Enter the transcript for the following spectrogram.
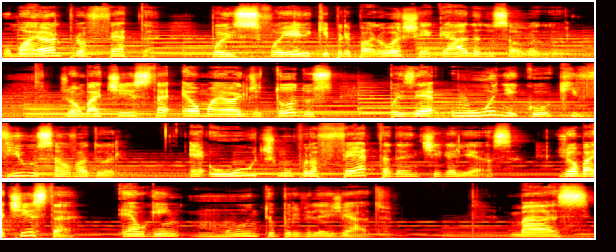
o maior profeta, pois foi ele que preparou a chegada do Salvador. João Batista é o maior de todos pois é o único que viu o Salvador. É o último profeta da antiga aliança. João Batista é alguém muito privilegiado. Mas,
